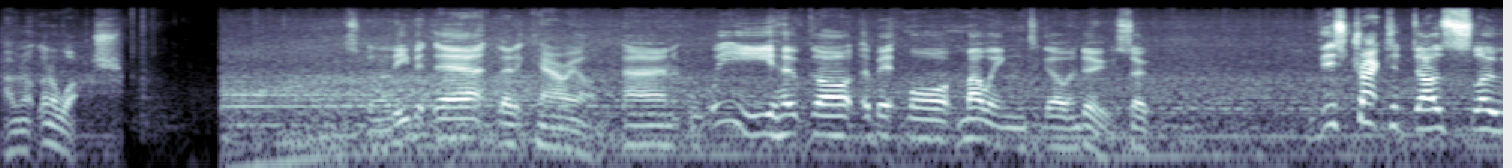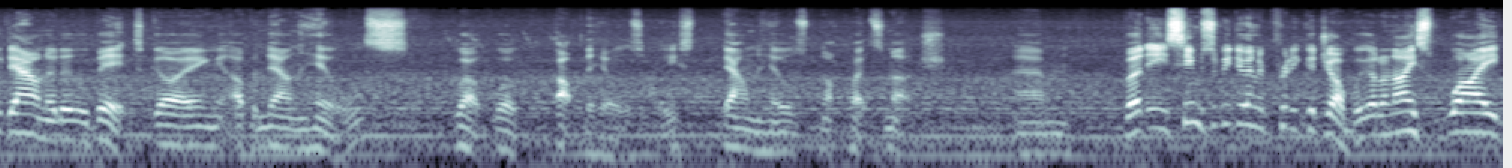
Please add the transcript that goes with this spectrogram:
I'm not going to watch. Just going to leave it there, let it carry on. And we have got a bit more mowing to go and do. So this tractor does slow down a little bit going up and down the hills. Well, well, up the hills at least. Down the hills, not quite so much. Um, but he seems to be doing a pretty good job. We've got a nice wide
